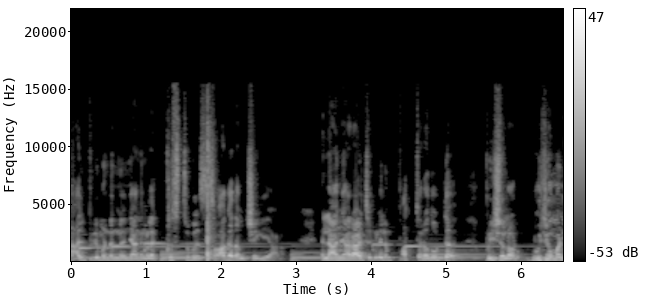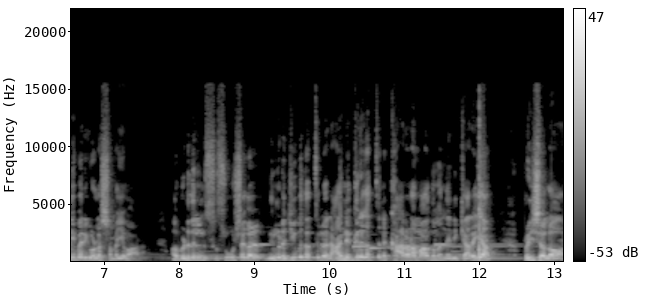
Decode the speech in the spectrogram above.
താല്പര്യമുണ്ടെങ്കിൽ ഞാൻ നിങ്ങളെ ക്രിസ്തുവിൽ സ്വാഗതം ചെയ്യുകയാണ്. എല്ലാ ഞായറാഴ്ചകളിലും പത്തര തൊട്ട് പ്രീശലോട് ഒരു മണി വരെയുള്ള സമയമാണ്. ആ ശുശ്രൂഷകൾ നിങ്ങളുടെ ജീവിതത്തിൽ ഒരു അനുഗ്രഹത്തിന് കാരണമാകുമെന്ന് എനിക്കറിയാം. പ്രീശലോ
